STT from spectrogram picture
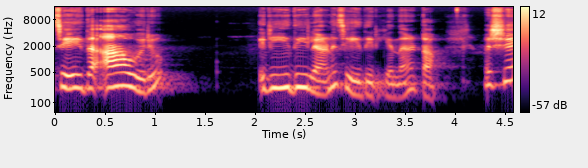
ചെയ്ത ആ ഒരു രീതിയിലാണ് ചെയ്തിരിക്കുന്നത് കേട്ടോ. പക്ഷേ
